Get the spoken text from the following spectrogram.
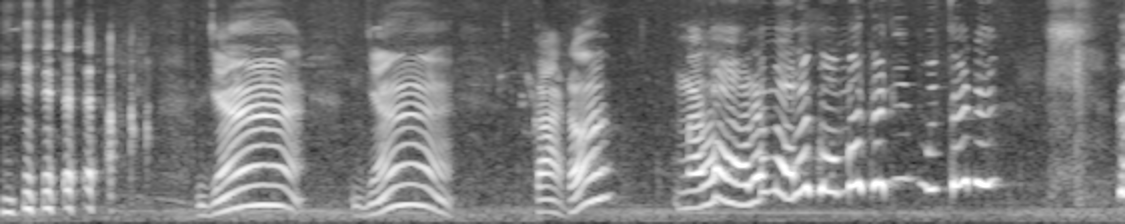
જ્યાં જ્યાં. કાઢો. મારા અરે મારા ગામમાં કદી પૂછતા નહીં. કે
